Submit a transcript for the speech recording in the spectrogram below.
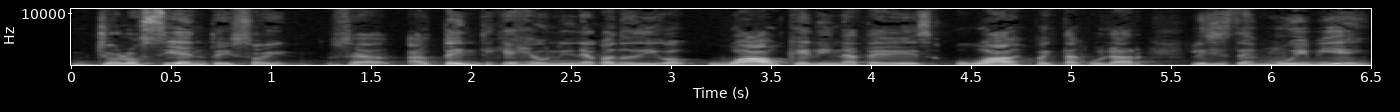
yo lo siento y soy, o sea, auténtica y genuina cuando digo, wow, qué linda te ves, wow, espectacular, lo hiciste muy bien.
